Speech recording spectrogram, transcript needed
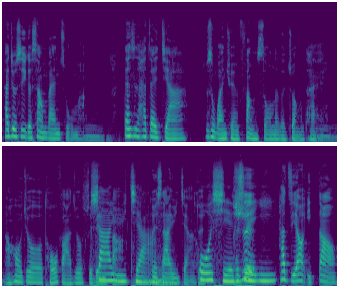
她就是一个上班族嘛。嗯，但是她在家就是完全放松那个状态，然后就头发就随便鲨鱼夹，对鲨鱼夹，拖鞋睡衣，她只要一到，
